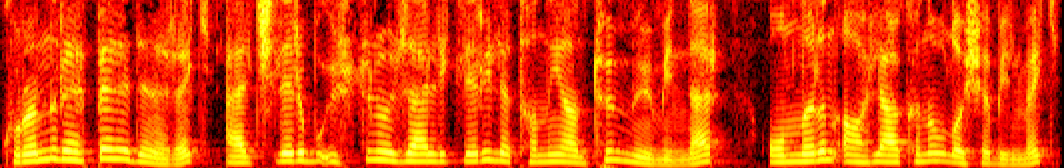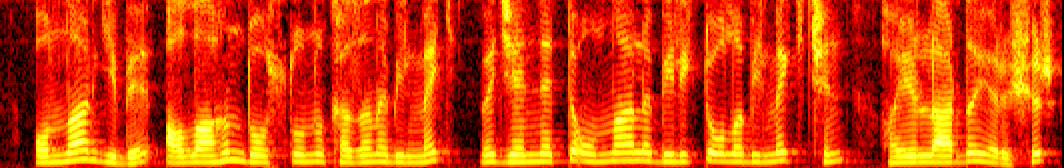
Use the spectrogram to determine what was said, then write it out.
Kur'an'ı rehber edinerek elçileri bu üstün özellikleriyle tanıyan tüm müminler onların ahlakına ulaşabilmek, onlar gibi Allah'ın dostluğunu kazanabilmek ve cennette onlarla birlikte olabilmek için hayırlarda yarışır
